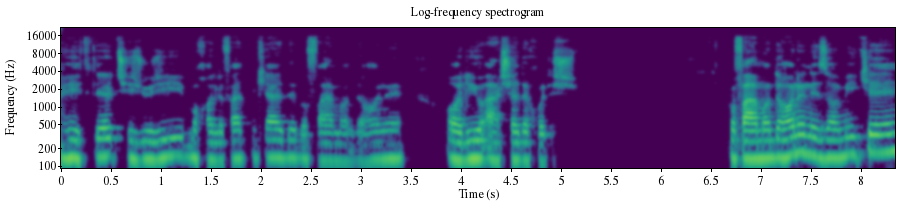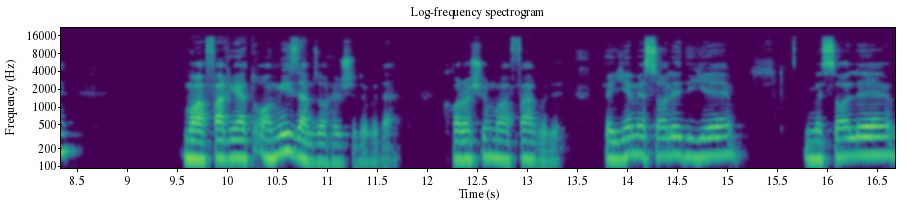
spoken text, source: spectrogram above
هیتلر چجوری مخالفت می‌کرده با فرماندهان عالی و ارشد خودش. با فرماندهان نظامی که موفقیت آمیز هم ظاهر شده بودن. کاراشون موفق بوده. یا یه مثال دیگه مثال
